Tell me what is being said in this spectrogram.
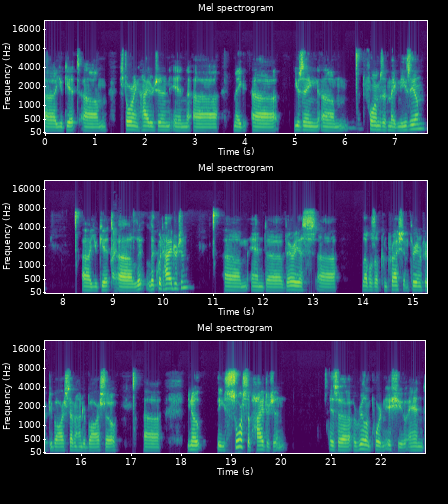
uh, you get um, storing hydrogen in uh, mag- uh, using um, forms of magnesium. Uh, you get right. Uh, li- liquid hydrogen um, and various levels of compression 350 bars, 700 bars. So, you know, the source of hydrogen is a, a real important issue, and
